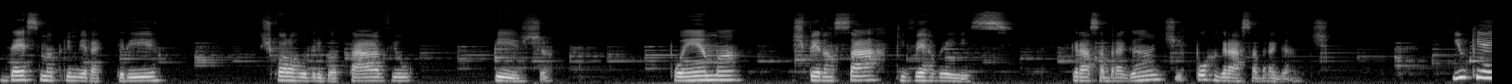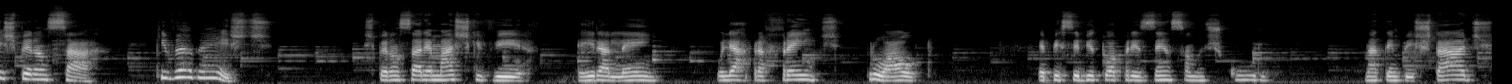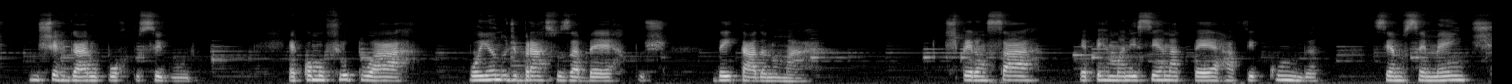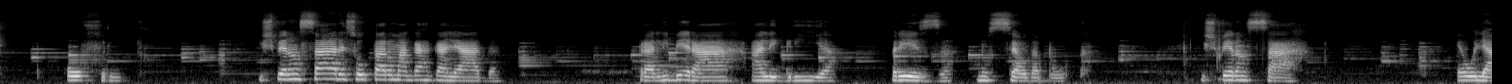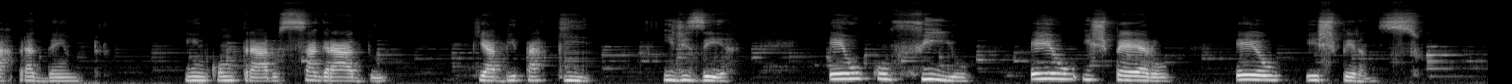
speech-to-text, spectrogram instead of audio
Décima primeira CRE, Escola Rodrigo Otávio, Peja. Poema Esperançar, que verbo é esse? Graça Bragante, por Graça Bragante. E o que é esperançar? Que verbo é este? Esperançar é mais que ver, é ir além, olhar para frente, para o alto. É perceber tua presença no escuro, na tempestade, enxergar o porto seguro. É como flutuar, boiando de braços abertos, deitada no mar. Esperançar é permanecer na terra fecunda, sendo semente ou fruto. Esperançar é soltar uma gargalhada para liberar a alegria presa no céu da boca. Esperançar é olhar para dentro e encontrar o sagrado que habita aqui e dizer: Eu confio, eu espero, eu esperanço.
